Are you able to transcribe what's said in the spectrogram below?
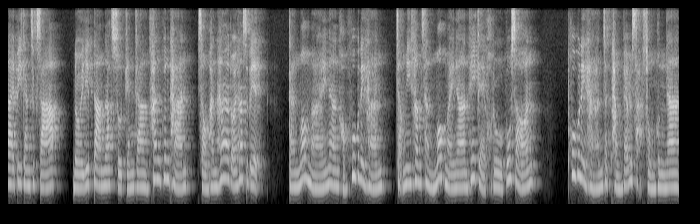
รายปีการศึกษา โดยยึดตามหลักสูตรแกนกลางขั้นพื้นฐาน 2551 การมอบหมายงานของผู้บริหารจะมีคำสั่งมอบหมายงานให้แก่ครูผู้สอน ผู้บริหารจะทำแฟ้มสะสมผลงาน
